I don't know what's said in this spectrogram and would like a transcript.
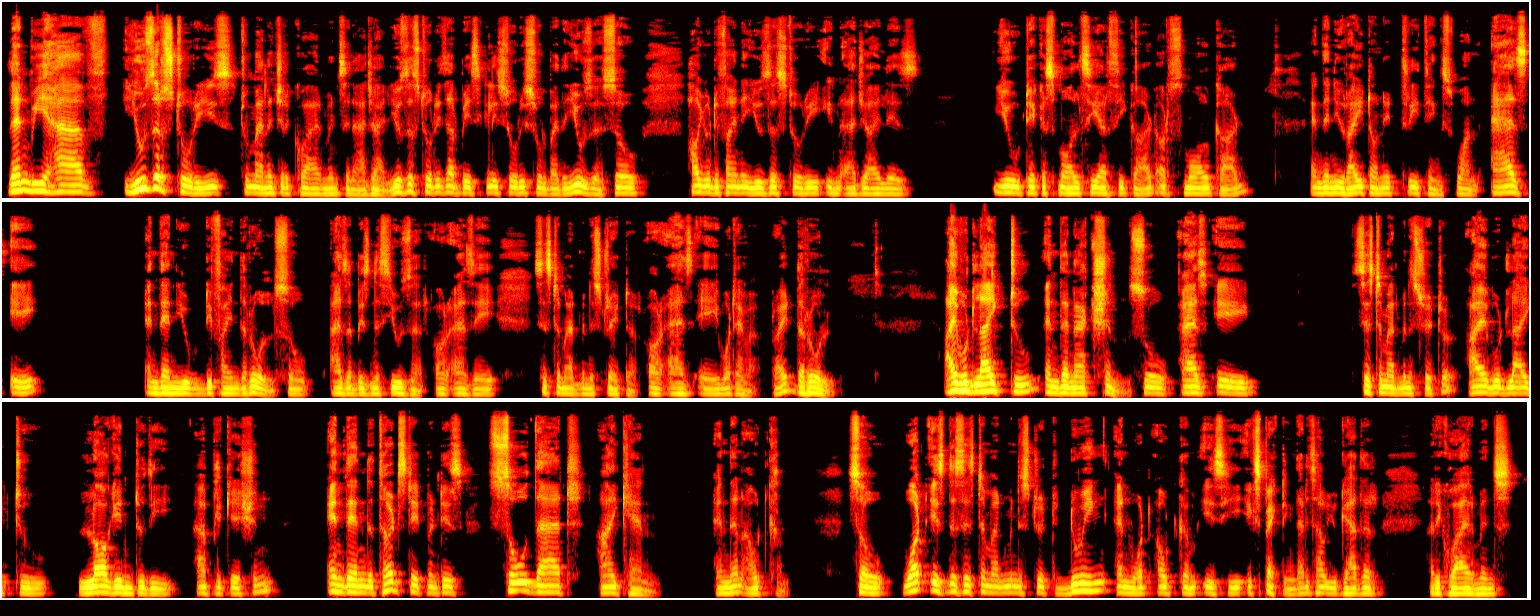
Then we have user stories to manage requirements in Agile. User stories are basically stories told by the user. So how you define a user story in Agile is you take a small CRC card or small card and then you write on it three things. One, as a, and then you define the role. So as a business user or as a system administrator or as a whatever, right? The role. I would like to, and then action. So as a system administrator, I would like to log into the application. And then the third statement is so that I can, and then outcome. So what is the system administrator doing and what outcome is he expecting? That is how you gather requirements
